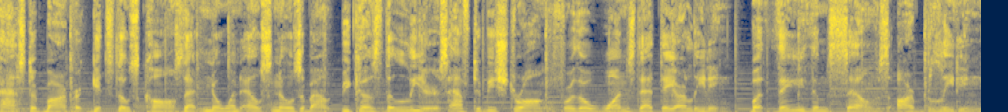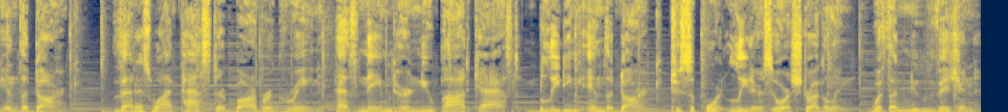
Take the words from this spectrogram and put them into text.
Pastor Barbara gets those calls that no one else knows about because the leaders have to be strong for the ones that they are leading, but they themselves are bleeding in the dark. That is why Pastor Barbara Green has named her new podcast, Bleeding in the Dark, to support leaders who are struggling with a new vision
